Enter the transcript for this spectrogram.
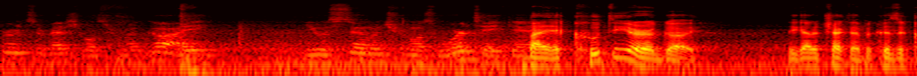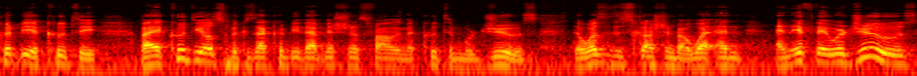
fruits or vegetables from a guy, you assume Trumos were taken. by a kuti or a guy. You got to check that because it could be a kuti. By a kuti also because that could be that mission is following that kutim were Jews. There was a discussion about what and and if they were Jews,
